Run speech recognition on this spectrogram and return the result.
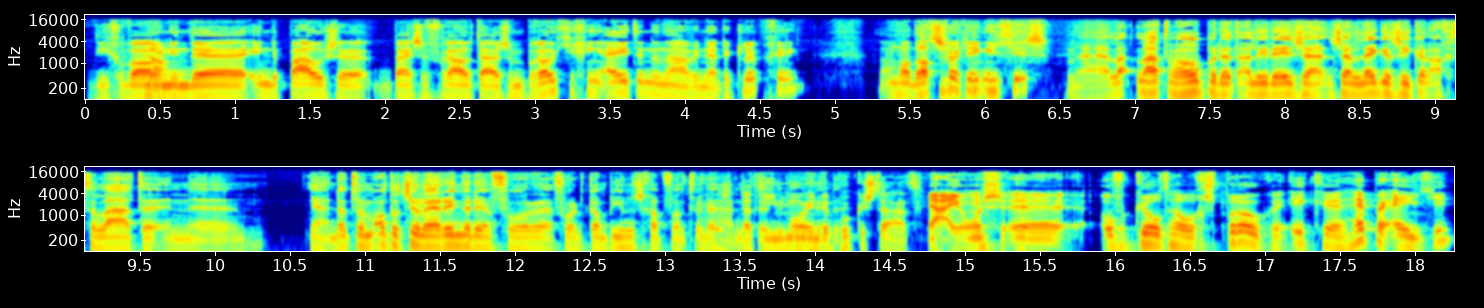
Die gewoon Ja. in, de, in de pauze bij zijn vrouw thuis een broodje ging eten en daarna weer naar de club ging. Allemaal dat soort dingetjes. Nou, la- laten we hopen dat Ali Reza zijn legacy kan achterlaten. En eh, ja, dat we hem altijd zullen herinneren voor, voor het kampioenschap van Ja, 2023. dat hij mooi in de boeken staat. Ja, jongens, eh, over culthelden gesproken. Ik heb er eentje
